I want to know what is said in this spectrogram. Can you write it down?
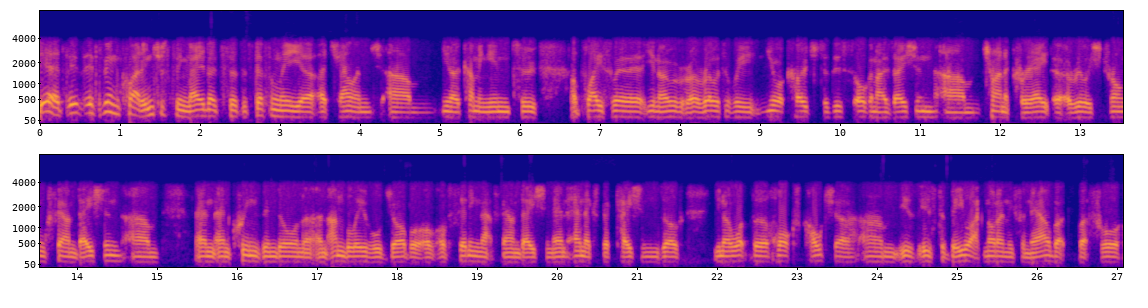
Yeah, it's it, it's been quite interesting, mate. It's it's definitely a, a challenge. Um, you know, coming into a place where you know a relatively newer coach to this organisation, um, trying to create a, a really strong foundation. Um, and and Quinn's been doing a, an unbelievable job of, of setting that foundation and, and expectations of you know what the Hawks culture um, is is to be like, not only for now but but for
